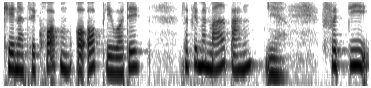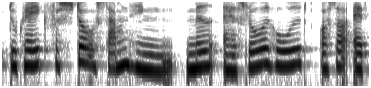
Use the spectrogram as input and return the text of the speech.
kender til kroppen og oplever det, så bliver man meget bange. Ja. Fordi du kan ikke forstå sammenhængen med at have slået hovedet, og så at,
